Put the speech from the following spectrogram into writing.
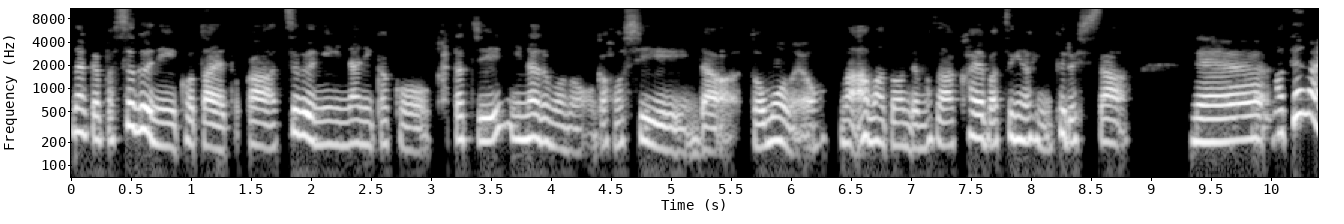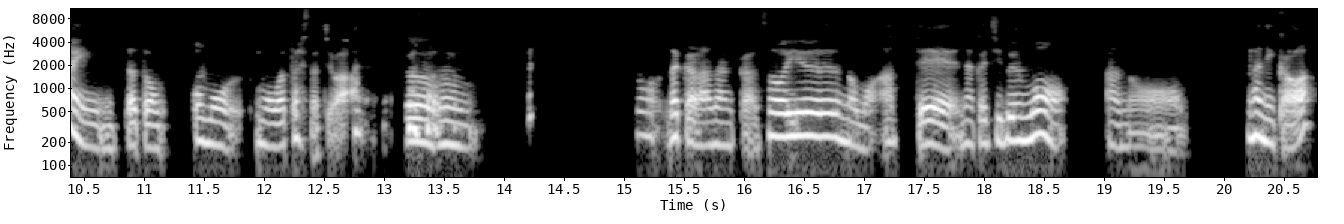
なんかやっぱすぐに答えとか、すぐに何かこう、形になるものが欲しいんだと思うのよ。まあ、アマゾンでもさ、買えば次の日に来るしさ、ねえ。待てないんだと思う、もう私たちは。うんうん。そうだからなんかそういうのもあって、なんか自分も、あの、何か、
